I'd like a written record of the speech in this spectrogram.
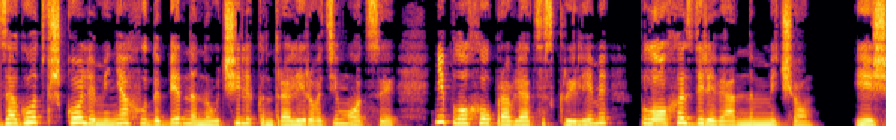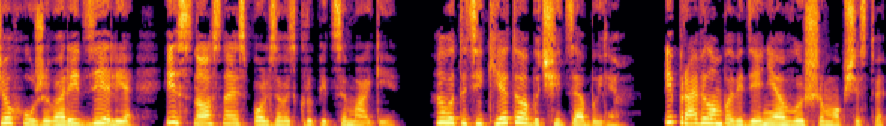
За год в школе меня худо-бедно научили контролировать эмоции, неплохо управляться с крыльями, плохо с деревянным мечом. Еще хуже варить зелье и сносно использовать крупицы магии. А вот этикету обучить забыли. И правилам поведения в высшем обществе.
